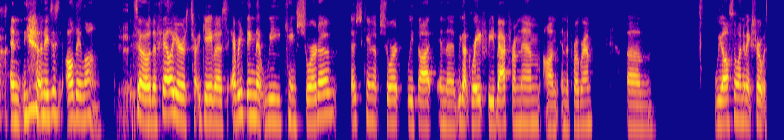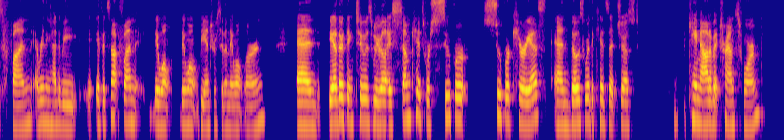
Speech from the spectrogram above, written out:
and you know they just all day long. Yeah. so the failures t- gave us everything that we came short of just came up short. We thought in the we got great feedback from them on in the program. Um, we also wanted to make sure it was fun. Everything had to be. If it's not fun, they won't they won't be interested and they won't learn. And the other thing too is we realized some kids were super super curious, and those were the kids that just came out of it transformed,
